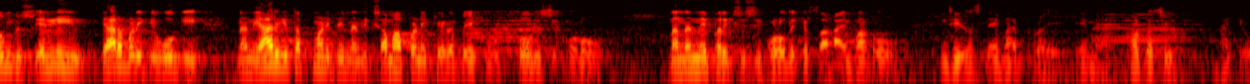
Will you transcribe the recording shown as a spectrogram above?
ತುಂಬಿಸಿ, ಎಲ್ಲಿ, ಯಾರ ಬಳಿಗೆ ಹೋಗಿ ನಾನು ಯಾರಿಗೆ ತಪ್ಪು ಮಾಡಿದ್ದೀನಿ ನನಗೆ ಕ್ಷಮಾಪಣೆ ಕೇಳಬೇಕು, ತೋರಿಸಿಕೊಡು. ನನ್ನನ್ನೇ ಪರೀಕ್ಷಿಸಿಕೊಳ್ಳೋದಕ್ಕೆ ಸಹಾಯ ಮಾಡು. Jesus name I pray amen God bless you thank you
